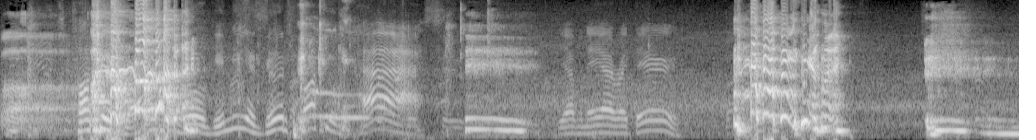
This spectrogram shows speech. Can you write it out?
Ah. Fucking bro, give me a good fucking pass. You have an AI right there.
